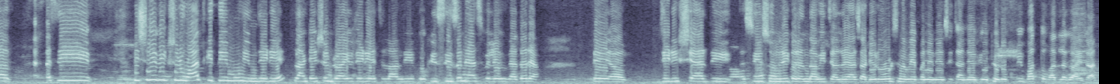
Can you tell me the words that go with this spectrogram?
ਅ, ਅਸੀਂ ਪਿਛਲੀ ਵੀਕ ਸ਼ੁਰੂਆਤ ਕੀਤੀ ਮੁਹਿੰਮ ਜਿਹੜੀ ਹੈ ਪਲਾਂਟੇਸ਼ਨ ਡਰਾਈਵ ਜਿਹੜੀ ਹੈ ਚਲਾਉਣ ਦੀ ਕਿਉਂਕਿ ਸੀਜ਼ਨ ਹੈ ਇਸ ਵੇਲੇ ਵੈਦਰ ਆ। ਤੇ ਜਿਹੜੀ ਸ਼ਹਿਰ ਦੀ ਅਸੀਂ ਸੁੰਦਰੀਕਰਨ ਦਾ ਵੀ ਚੱਲ ਰਿਹਾ, ਸਾਡੇ ਰੋਡਸ ਨਵੇਂ ਬਣੇ ਨੇ, ਅਸੀਂ ਚਾਹੁੰਦੇ ਹਾਂ ਕਿ ਉੱਥੇ ਰੁੱਖ ਵੀ ਵੱਧ ਤੋਂ ਵੱਧ ਲਗਾਏ ਜਾਣ,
